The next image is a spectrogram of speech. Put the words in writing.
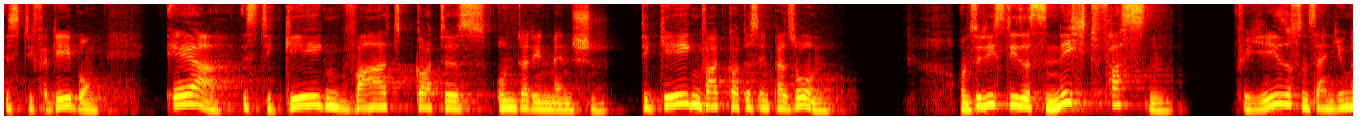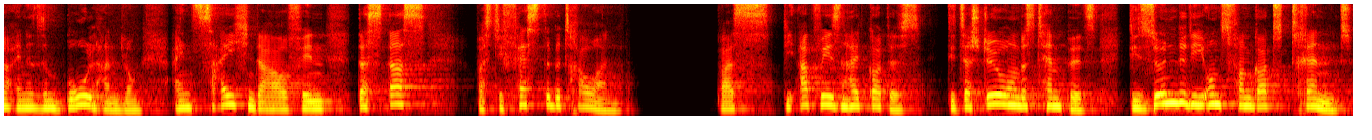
ist die Vergebung. Er ist die Gegenwart Gottes unter den Menschen. Die Gegenwart Gottes in Person. Und so ist dieses Nicht-Fasten für Jesus und seinen Jünger eine Symbolhandlung, ein Zeichen darauf hin, dass das, was die Feste betrauern, was die Abwesenheit Gottes, die Zerstörung des Tempels, die Sünde, die uns von Gott trennt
